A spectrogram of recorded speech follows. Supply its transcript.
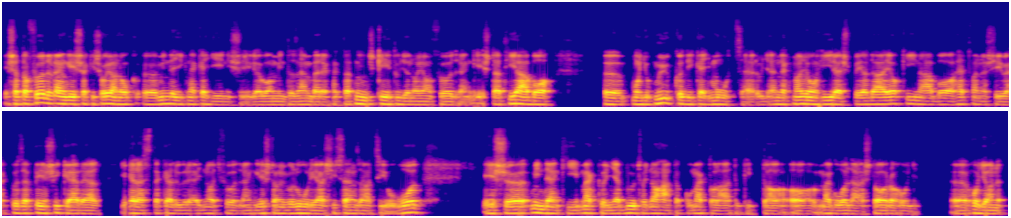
és hát a földrengések is olyanok, mindegyiknek egyénisége van, mint az embereknek, tehát nincs két ugyanolyan földrengés. Tehát hiába mondjuk működik egy módszer, ugye ennek nagyon híres példája, Kínában a 70-es évek közepén sikerrel jeleztek előre egy nagy földrengést, amiből óriási szenzáció volt, és mindenki megkönnyebbült, hogy na hát akkor megtaláltuk itt a, a megoldást arra, hogy hogyan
